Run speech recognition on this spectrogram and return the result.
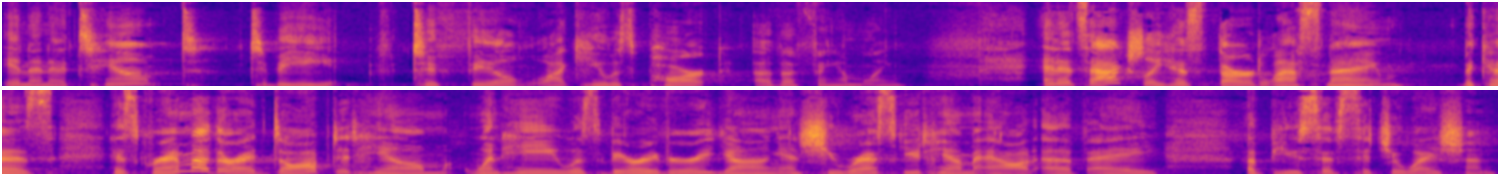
in an attempt to be to feel like he was part of a family. And it's actually his third last name because his grandmother adopted him when he was very very young and she rescued him out of a abusive situation.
